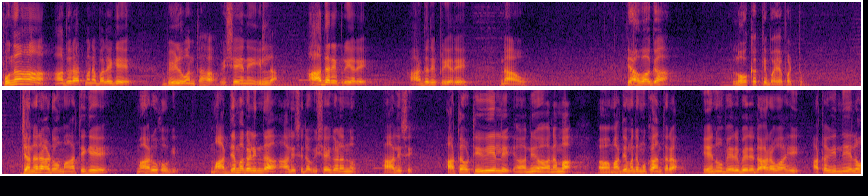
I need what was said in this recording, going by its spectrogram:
ಪುನಃ ಆ ದುರಾತ್ಮನ ಬಲೆಗೆ ಬೀಳುವಂತಹ ವಿಷಯನೇ ಇಲ್ಲ. ಆದರೆ ಪ್ರಿಯರೇ ಆದರೆ ಪ್ರಿಯರೇ, ನಾವು ಯಾವಾಗ ಲೋಕಕ್ಕೆ ಭಯಪಟ್ಟು ಜನರಾಡೋ ಮಾತಿಗೆ ಮಾರು ಹೋಗಿ ಮಾಧ್ಯಮಗಳಿಂದ ಆಲಿಸಿದ ವಿಷಯಗಳನ್ನು ಆಲಿಸಿ ಅಥವಾ ಟಿ ವಿಯಲ್ಲಿ ನಮ್ಮ ಮಾಧ್ಯಮದ ಮುಖಾಂತರ ಏನೋ ಬೇರೆ ಬೇರೆ ಧಾರಾವಾಹಿ ಅಥವಾ ಇನ್ನೇನೋ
